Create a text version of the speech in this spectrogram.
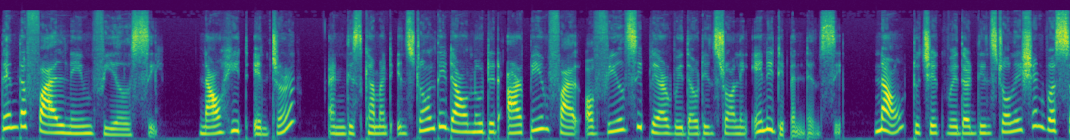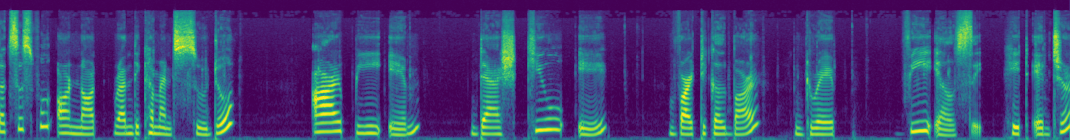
then the file name VLC. Now hit enter and this command install the downloaded RPM file of VLC player without installing any dependency. Now, to check whether the installation was successful or not, run the command sudo rpm-qa vertical bar grep vlc. Hit enter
